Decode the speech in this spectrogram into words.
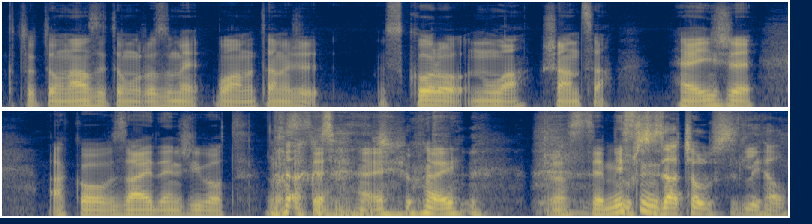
kto tomu naozaj tomu rozumie, tam je, že skoro nula šanca. Hej, že ako za jeden život. Proste, hej, hej. Proste, myslím, už si začal, už si zlyhal.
